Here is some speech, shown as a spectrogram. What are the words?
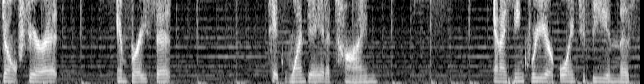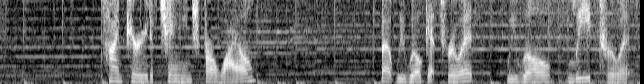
Don't fear it, embrace it, take one day at a time. And I think we are going to be in this time period of change for a while, but we will get through it. We will lead through it.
